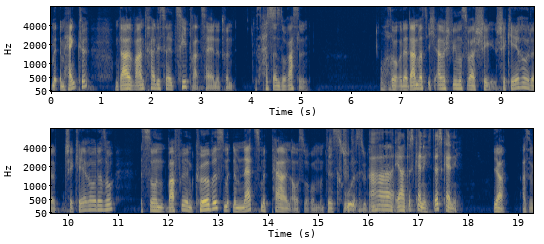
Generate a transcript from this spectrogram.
mit einem Henkel. Und da waren traditionell Zebrazähne drin. Das kannst du dann so rasseln. Oha. So, oder dann, was ich einmal spielen musste, war Che- Chekere oder Chekere oder so. Ist so ein, war früher ein Kürbis mit einem Netz mit Perlen außenrum. Und das cool. du dann. Ah, ja, das kenne ich. Das kenne ich. Ja, also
